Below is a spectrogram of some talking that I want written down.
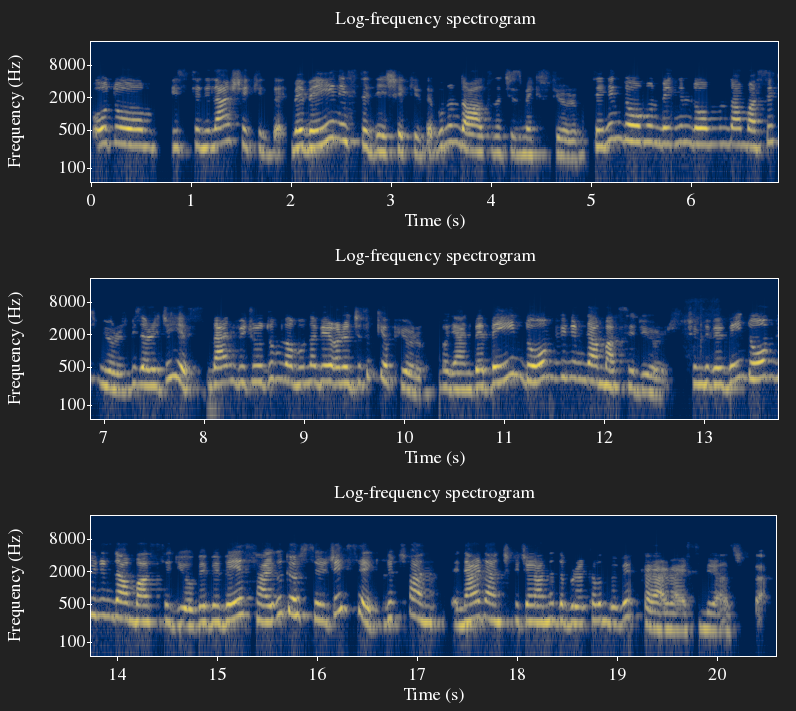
o doğum istenilen şekilde bebeğin istediği şekilde bunun da altını çizmek istiyorum. Senin doğumun benim doğumundan bahsetmiyoruz. Biz aracıyız. Ben vücudumla buna bir aracılık yapıyorum. Yani bebeğin doğum gününden bahsediyoruz. Şimdi bebeğin doğum gününden bahsediyor ve bebeğe saygı göstereceksek lütfen nereden çıkacağını da bırakalım bebek karar versin birazcık da.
